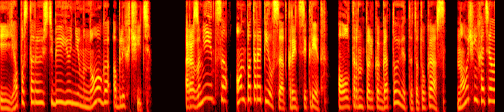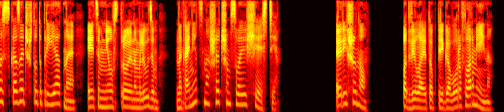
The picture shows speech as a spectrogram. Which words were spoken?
И я постараюсь тебе ее немного облегчить. Разумеется, он поторопился открыть секрет. Олтерн только готовит этот указ. Но очень хотелось сказать что-то приятное этим неустроенным людям, наконец нашедшим свое счастье. «Решено», — подвела итог переговоров Лармейна.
